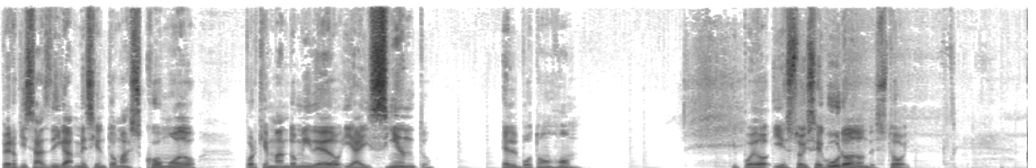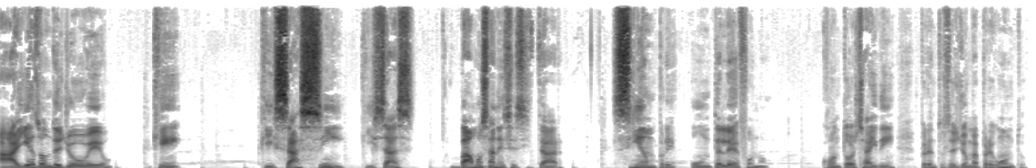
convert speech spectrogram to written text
pero quizás diga, me siento más cómodo porque mando mi dedo y ahí siento el botón Home. Y, puedo, y estoy seguro de donde estoy. Ahí es donde yo veo que quizás sí, quizás vamos a necesitar siempre un teléfono con Touch ID, pero entonces yo me pregunto,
